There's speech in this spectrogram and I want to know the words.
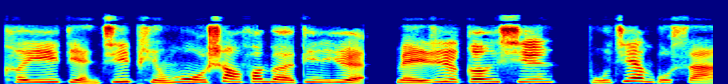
可以点击屏幕上方的订阅，每日更新，不见不散。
